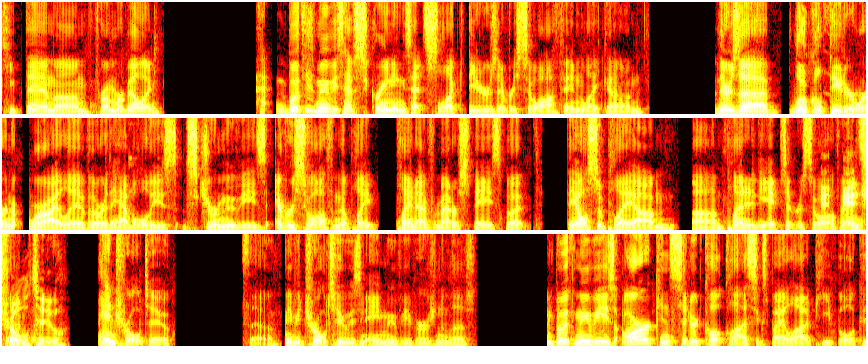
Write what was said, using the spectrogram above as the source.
keep them um, from rebelling. Both these movies have screenings at select theaters every so often. Like, um, there's a local theater where where I live where they have all these obscure movies. Every so often they'll play Planet Nine from Outer Space, but they also play um, um Planet of the Apes every so often. and so- Troll 2. and Troll 2. So maybe Troll 2 is an A movie version of this. And both movies are considered cult classics by a lot of people because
